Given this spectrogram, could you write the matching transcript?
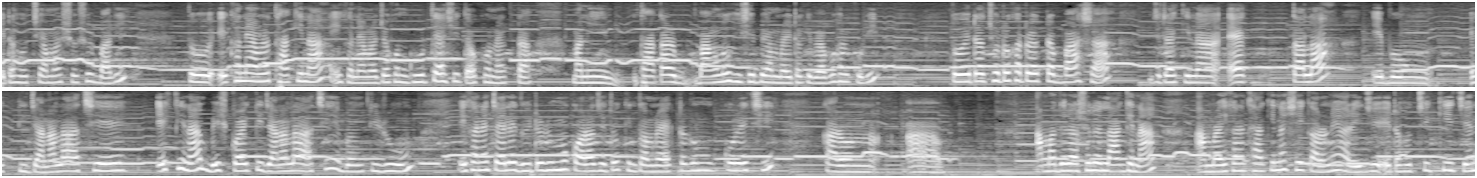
এটা হচ্ছে আমার শ্বশুর বাড়ি। তো এখানে আমরা থাকি না, এখানে আমরা যখন ঘুরতে আসি তখন একটা মানে থাকার বাংলো হিসেবে আমরা এটাকে ব্যবহার করি। তো এটা ছোটোখাটো একটা বাসা, যেটা কিনা একতলা এবং একটি জানালা আছে একটি না, বেশ কয়েকটি জানালা আছে এবং একটি রুম। এখানে চাইলে দুইটা রুমও করা যেত, কিন্তু আমরা একটা রুম করেছি, কারণ আমাদের আসলে লাগে না। আমরা এখানে থাকি না সেই কারণে, আর এই যে এটা হচ্ছে কিচেন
